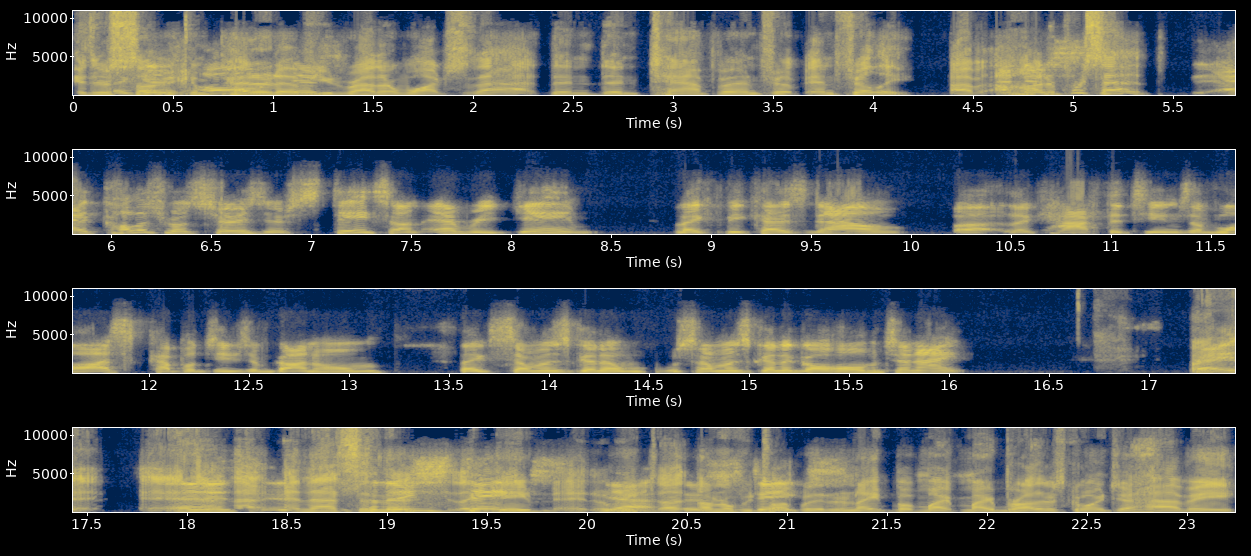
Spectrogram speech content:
If there's like, something there's competitive, you'd rather watch that than than Tampa and and Philly. 100. percent At College World Series, there's stakes on every game, like because now, uh, like half the teams have lost, a couple teams have gone home. Like someone's gonna someone's gonna go home tonight right? And, and, it's, and that's so the thing. Like they, yeah, we, I don't know if we talked about it tonight, but my, my brother's going to have a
